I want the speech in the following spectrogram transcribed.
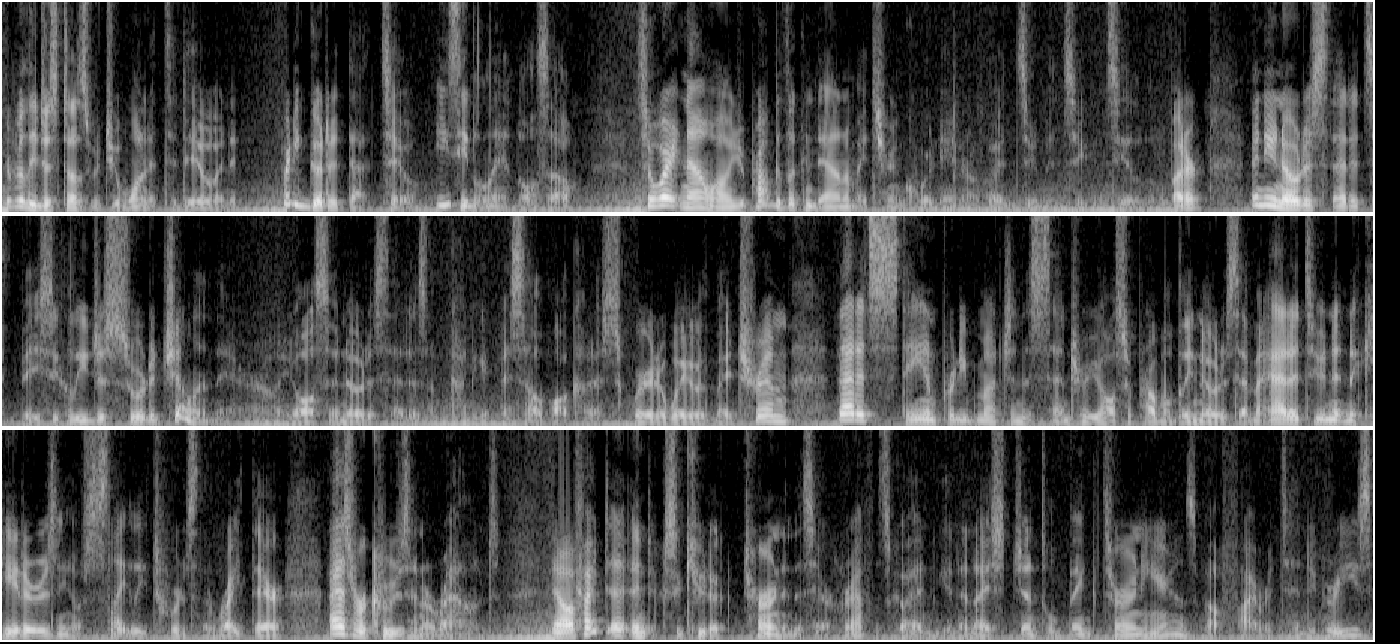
It really just does what you want it to do, and it's pretty good at that too. Easy to land also. So right now, uh, you're probably looking down on my turn coordinator. I'll go ahead and zoom in so you can see it a little better. And you notice that it's basically just sort of chilling there. You also notice that as I'm kind of getting myself all kind of squared away with my trim, that it's staying pretty much in the center. You also probably notice that my attitude indicator is, you know, slightly towards the right there as we're cruising around. Now, if I uh, execute a turn in this aircraft, let's go ahead and get a nice gentle bank turn here. It's about 5 or 10 degrees.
